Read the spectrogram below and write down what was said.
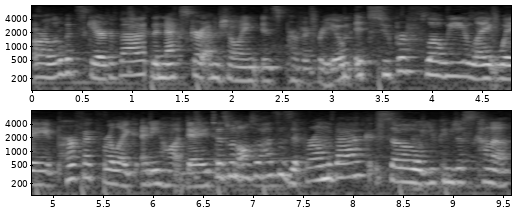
are a little bit scared of that, the next skirt I'm showing is perfect for you. It's super flowy, lightweight, perfect for like any hot day. This one also has a zipper on the back so you can just kind of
